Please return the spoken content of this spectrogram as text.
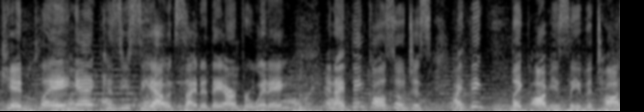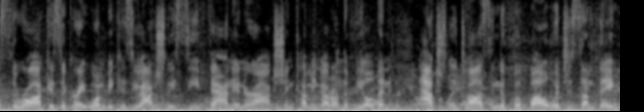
kid playing it because you see how excited they are for winning. And I think also just I think like obviously the toss the rock is a great one because you actually see fan interaction coming out on the field and actually tossing the football, which is something.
